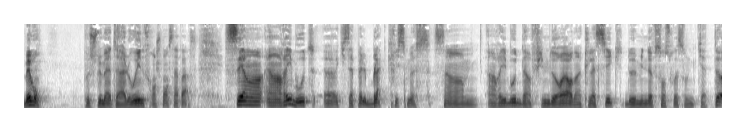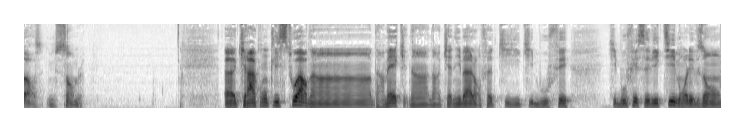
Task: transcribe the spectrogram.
Mais bon, on peut se le mettre à Halloween, franchement ça passe. C'est un, reboot euh, qui s'appelle Black Christmas. C'est un, reboot d'un film d'horreur, d'un classique de 1974, il me semble. Euh, qui raconte l'histoire d'un mec, d'un cannibale en fait, qui, qui bouffait qui bouffait ses victimes en les faisant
